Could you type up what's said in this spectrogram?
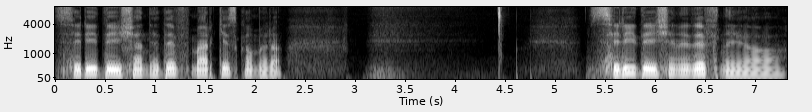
Seri değişen hedef. Merkez kamera. Seri değişen hedef ne ya?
